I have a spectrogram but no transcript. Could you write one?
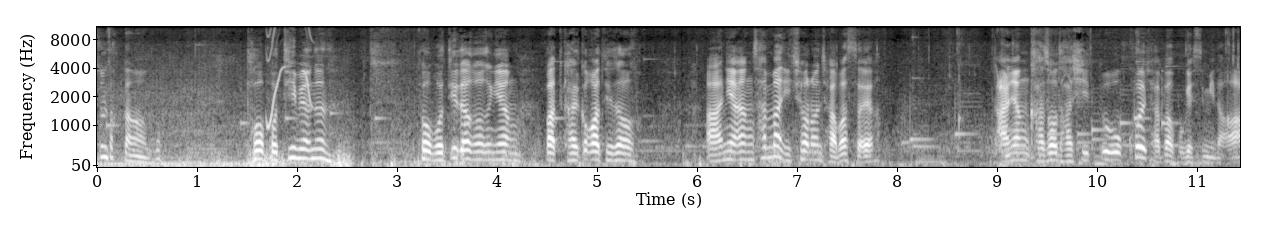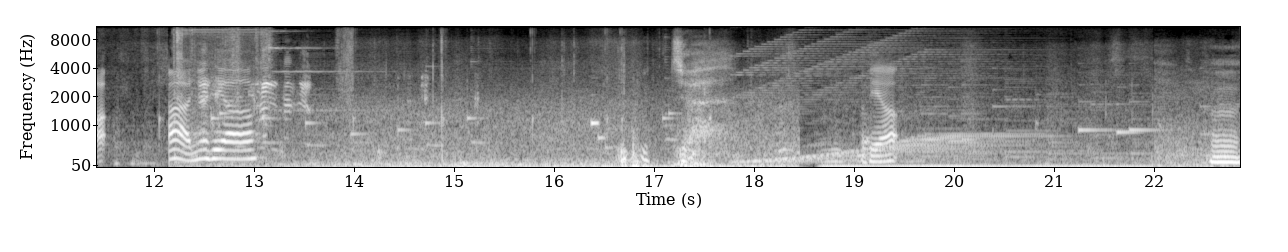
순삭당하고, 더 버티면은, 더 버티다가 그냥 맛 갈 것 같아서 안양 3만 2천원 잡았어요. 안양 가서 다시 또 콜 잡아 보겠습니다. 아, 안녕하세요. 자, 어디야? 어,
